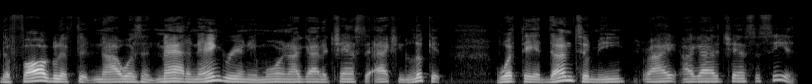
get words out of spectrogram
the fog lifted, and I wasn't mad and angry anymore, and I got a chance to actually look at what they had done to me. Right, I got a chance to see it.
